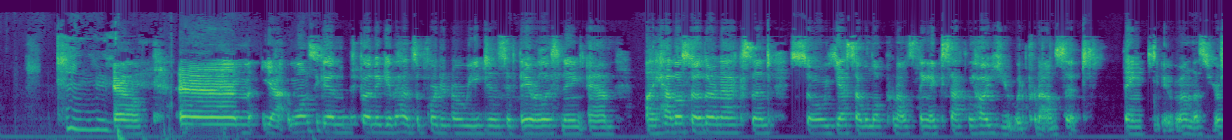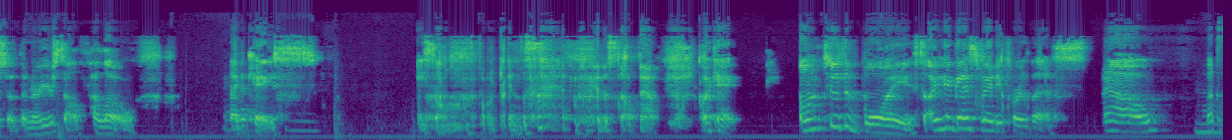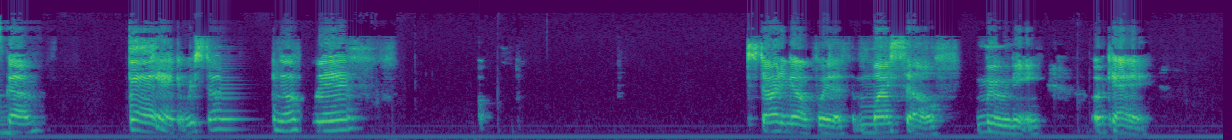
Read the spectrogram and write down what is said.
Yeah. Um, yeah, once again, going to give a heads up for the Norwegians if they are listening. Um, I have a southern accent, so yes, I will not pronounce things exactly how you would pronounce it. Thank you, unless you're southerner yourself. Hello. That case. Some I'm gonna stop now. Okay. On to the boys. Are you guys ready for this? No. No. Let's go. Okay, we're starting off with starting up with myself, Moony. Okay,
